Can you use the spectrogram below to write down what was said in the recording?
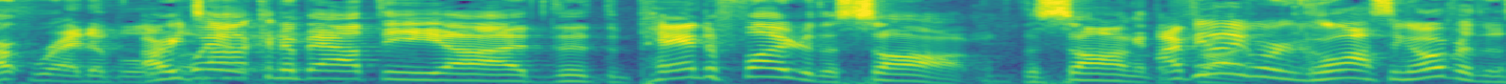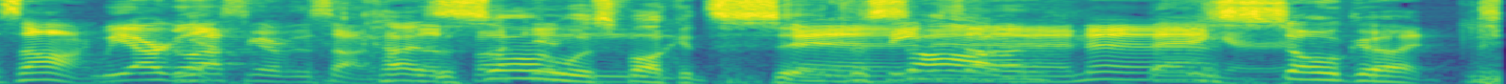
Incredible. Are we Wait, talking about the, uh, the the panda fight or the song? The song. At the I feel like we're glossing over the song. We are glossing over the song. 'Cause The song was fucking sick. The song banger. so good. like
